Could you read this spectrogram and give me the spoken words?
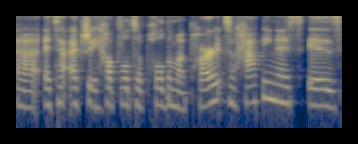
uh, it's actually helpful to pull them apart. So happiness is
